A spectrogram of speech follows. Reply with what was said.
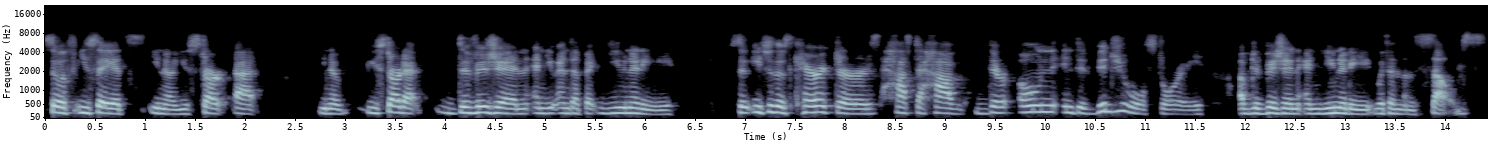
So if you say it's you know you start at you know you start at division and you end up at unity. So each of those characters has to have their own individual story of division and unity within themselves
